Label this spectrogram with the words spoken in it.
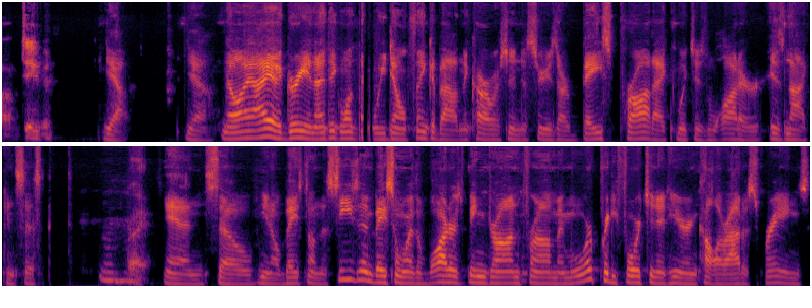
uh, david yeah yeah no I, I agree and i think one thing we don't think about in the car wash industry is our base product which is water is not consistent Mm-hmm. Right. And so, you know, based on the season, based on where the water is being drawn from, I mean, we're pretty fortunate here in Colorado Springs.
